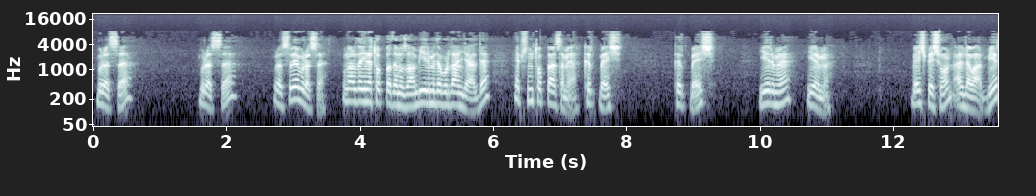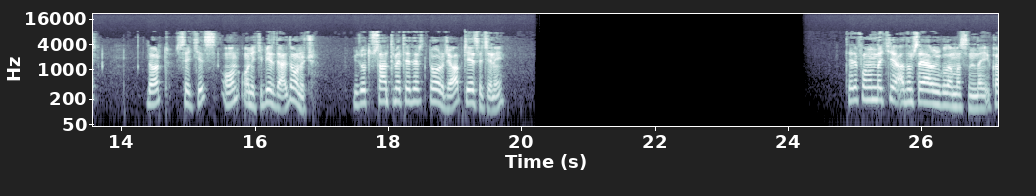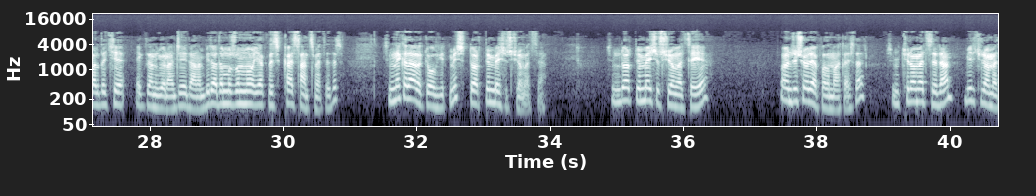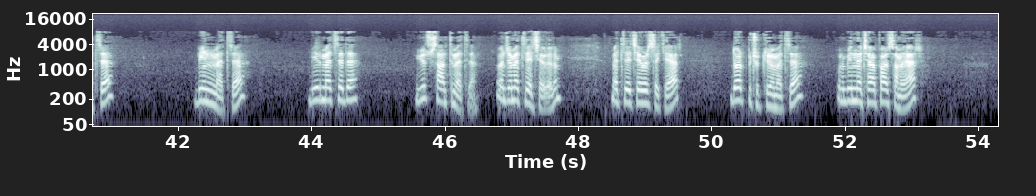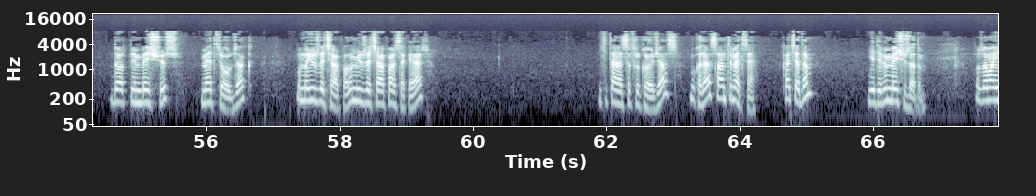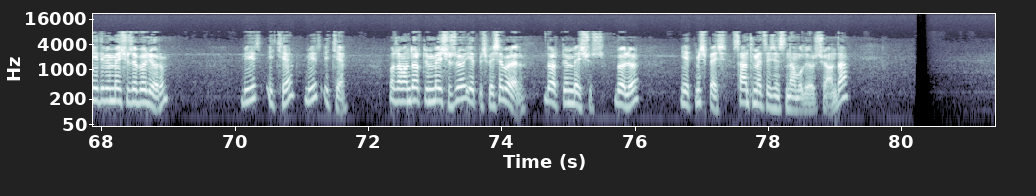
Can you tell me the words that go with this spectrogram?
burası, burası, burası ve burası. Bunları da yine topladığımız zaman bir 20 de buradan geldi. Hepsini toplarsam eğer 45, 45, 20, 20. 5, 5, 10 elde var 1, 4, 8, 10, 12, 1 de elde 13. 130 santimetredir. Doğru cevap C seçeneği. Telefonundaki adım sayar uygulamasında yukarıdaki ekranı gören Ceyda'nın bir adım uzunluğu yaklaşık kaç santimetredir? Şimdi ne kadarlık yol gitmiş? 4500 kilometre. Şimdi 4500 kilometreyi önce şöyle yapalım arkadaşlar. Şimdi kilometreden 1 kilometre 1000 metre 1 metrede 100 santimetre. Önce metreye çevirelim. Metreye çevirirsek eğer 4,5 kilometre bunu 1000 ile çarparsam eğer 4500 metre olacak. Bunu da 100 ile çarpalım. 100 ile çarparsak eğer iki tane sıfır koyacağız. Bu kadar santimetre. Kaç adım? 7500 adım. O zaman 7500'e bölüyorum. 1, 2, 1, 2. O zaman 4500'ü 75'e bölelim. 4500 bölü 75 santimetre cinsinden buluyoruz şu anda.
